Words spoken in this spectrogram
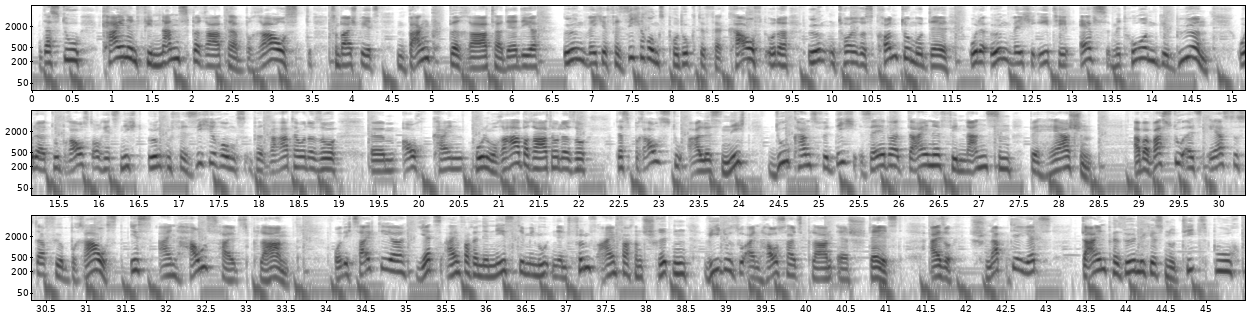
dass du keinen Finanzberater brauchst, zum Beispiel jetzt einen Bankberater, der dir irgendwelche Versicherungsprodukte verkauft oder irgendein teures Kontomodell oder irgendwelche ETFs mit hohen Gebühren oder du brauchst auch jetzt nicht irgendeinen Versicherungsberater oder so, ähm, auch keinen Honorarberater oder so. Das brauchst du alles nicht. Du kannst für dich selber deine Finanzen beherrschen. Aber was du als erstes dafür brauchst, ist ein Haushaltsplan. Und ich zeige dir jetzt einfach in den nächsten Minuten in fünf einfachen Schritten, wie du so einen Haushaltsplan erstellst. Also schnapp dir jetzt dein persönliches Notizbuch,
